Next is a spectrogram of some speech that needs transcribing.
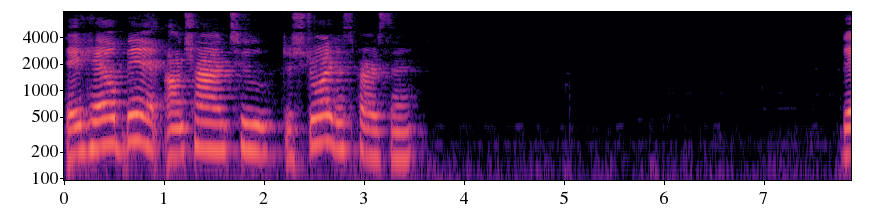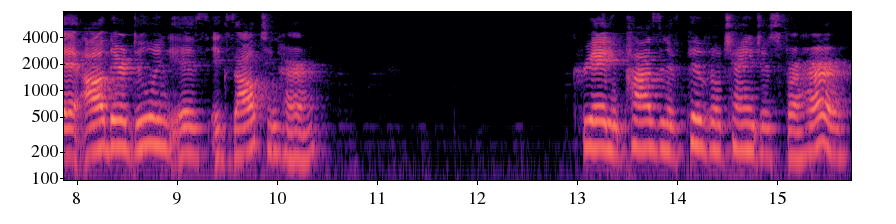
They hell bent on trying to destroy this person. That all they're doing is exalting her. Creating positive pivotal changes for her.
